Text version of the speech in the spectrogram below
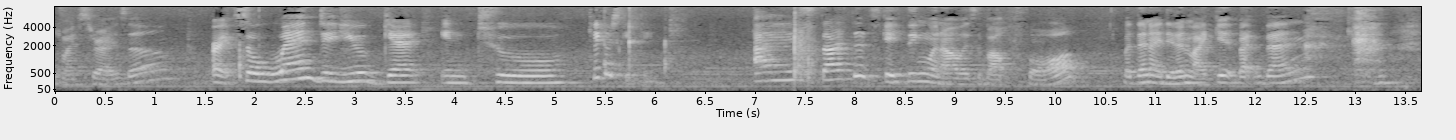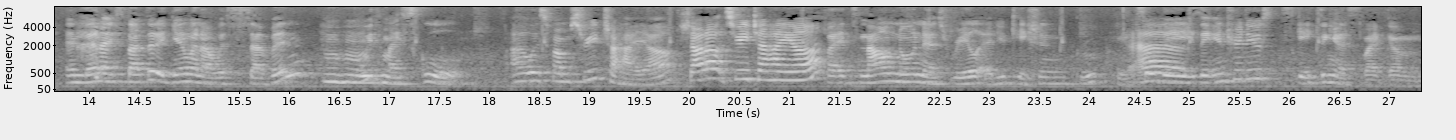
moisturizer, Alright, so when did you get into figure skating? I started skating when I was about four, but then I didn't like it back then. and then I started again when I was 7 mm -hmm. with my school. I was from Sri Cahaya. Shout out Sri Cahaya. But it's now known as Real Education Group. Yes. So they, they introduced skating as like um,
